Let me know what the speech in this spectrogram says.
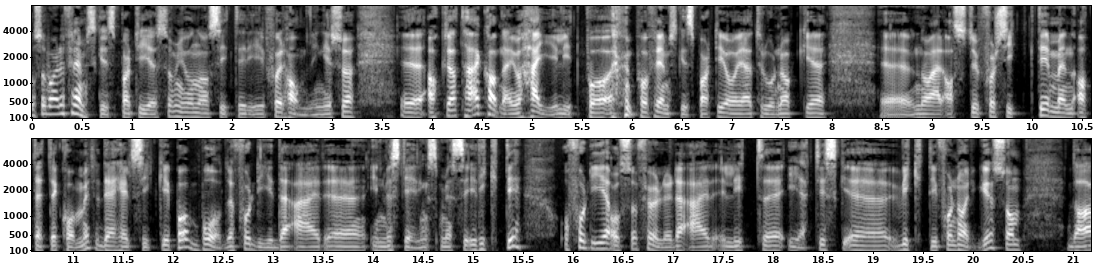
Og så var det Fremskrittspartiet, som jo nå sitter i forhandlinger. Så eh, akkurat her kan jeg jo heie litt på, på Fremskrittspartiet, og jeg tror nok eh, eh, Nå er Astrup forsiktig, men at dette kommer, det er jeg helt sikker på. Både fordi det er eh, investeringsmessig riktig, og fordi jeg også føler det er litt eh, etisk eh, viktig for Norge, som da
